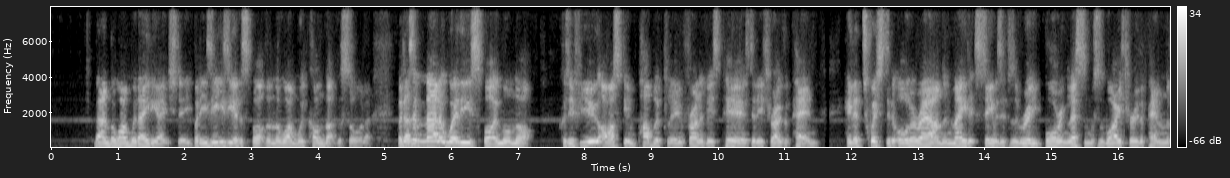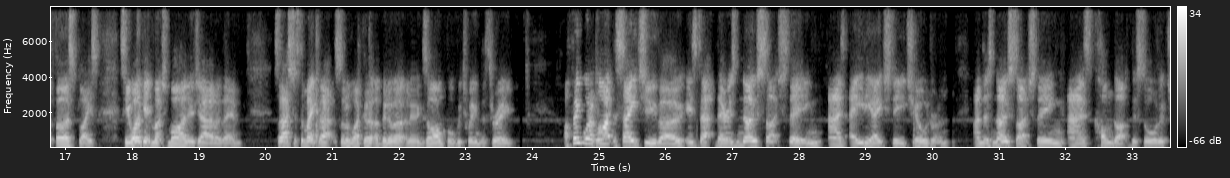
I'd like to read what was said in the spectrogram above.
than the one with ADHD, but he's easier to spot than the one with conduct disorder. But it doesn't matter whether you spot him or not, because if you ask him publicly in front of his peers, did he throw the pen? He'd have twisted it all around and made it seem as if it was a really boring lesson, which is why he threw the pen in the first place. So you won't get much mileage out of them. So that's just to make that sort of like a, a bit of a, an example between the three. I think what I'd like to say to you though is that there is no such thing as ADHD children, and there's no such thing as conduct disorder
